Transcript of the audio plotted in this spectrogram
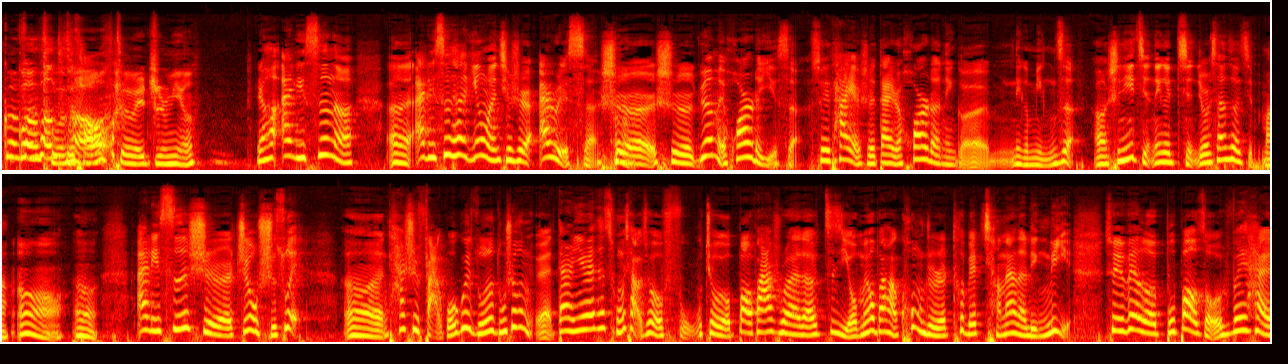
官方吐槽最为致命。”然后爱丽丝呢？呃，爱丽丝她的英文其实 Iris 是是鸢尾花的意思，所以她也是带着花的那个那个名字。呃，神奇锦那个锦就是三色锦嘛。嗯嗯，爱丽丝是只有十岁。嗯，她是法国贵族的独生女，但是因为她从小就有就有爆发出来的自己又没有办法控制的特别强大的灵力，所以为了不暴走危害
